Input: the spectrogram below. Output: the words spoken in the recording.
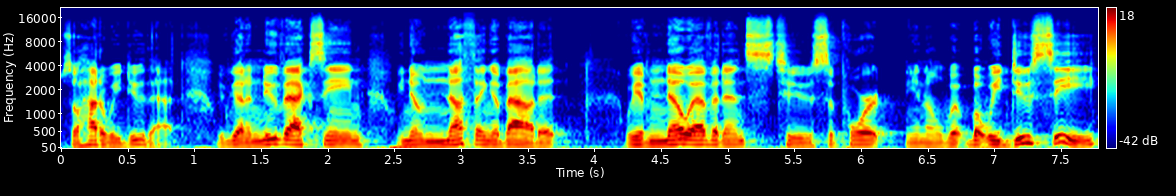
So how do we do that? We've got a new vaccine. We know nothing about it. We have no evidence to support, you know, but we do see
